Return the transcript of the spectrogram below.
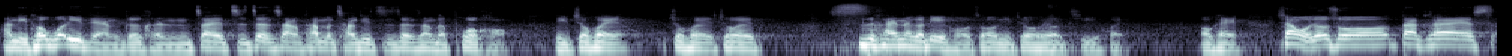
啊，你透过一两个可能在执政上，他们长期执政上的破口，你就会就会就会撕开那个裂口之后，你就会有机会。OK，像我就说，大概是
